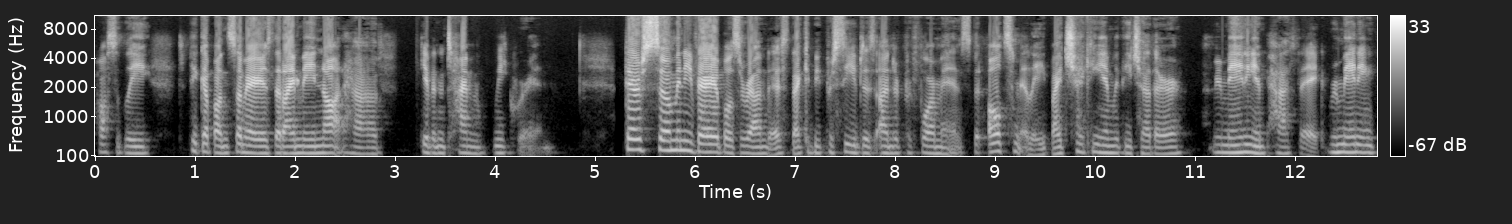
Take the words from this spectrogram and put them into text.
possibly, to pick up on some areas that I may not have given the time of week we're in there's so many variables around this that could be perceived as underperformance, but ultimately, by checking in with each other, remaining empathic, remaining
